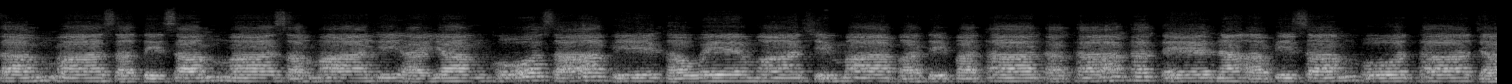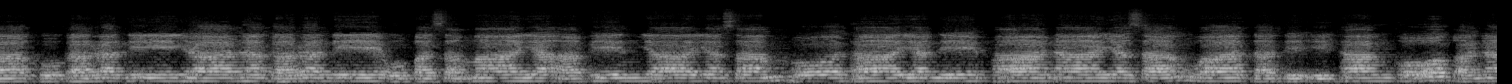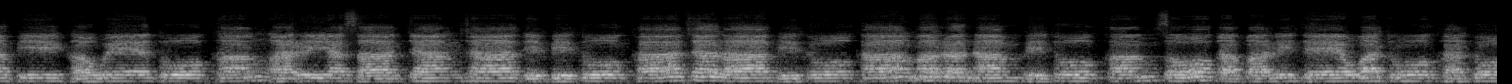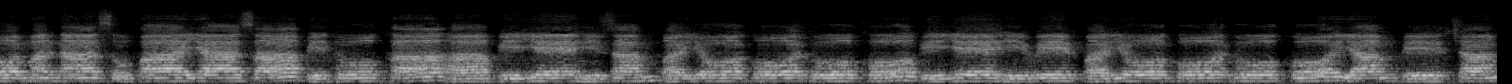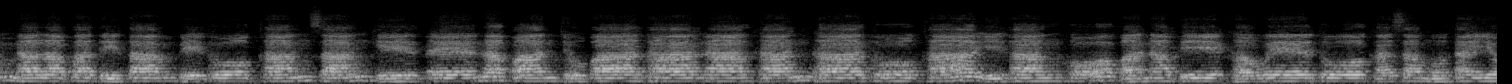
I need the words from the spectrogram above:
สัมมาสติสัมมาสมาธิอายังโคสาภิกเวมาชิมาปฏิปทาตถาคเต นะอภิสัมพุทธาจากขุกรณียานกรณีอุปสมายาอภิญญายสัมพุทธายนิพานายสังวัตติอิทังโคปนภิกขเวทุกขังอริยสัจจังชาติปิทุกขาชราปิทุกขามรณะปิทุกขังโสกปริเทวทุกขโทมนาสุปายาสาปิทุกขาอาปิเยหิสัมปโยโคทุกโคปิเยหิวิปโยโคทุกโคยัมปิชังนาลปฏิตัมปิทุกขังสังขิเตนะปัญจุปาทานาขันธาทุกขาอิทังโคปนาภิกขเวทุกขสมุทัยโย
